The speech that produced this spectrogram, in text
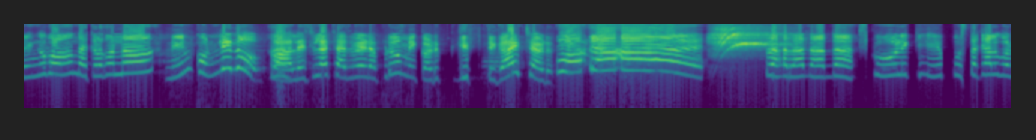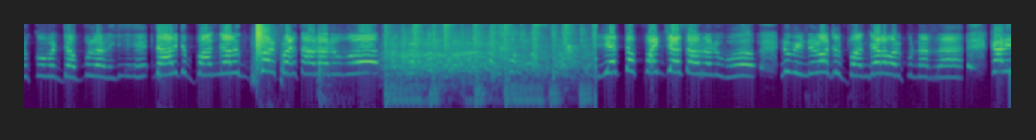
రింగ్ బాగుంది ఎక్కడ కొన్నా నేను కొనలేదు. కాలేజ్లో చదివేటప్పుడు మీ కొడుకు గిఫ్ట్గా ఇచ్చాడు స్కూల్కి పుస్తకాలు కొనుక్కోమని డబ్బులు అడిగి దానికి బంగారం కొని పెడతావురా నువ్వు? పని చేస్తావురా నువ్వు? నువ్వు ఇన్ని రోజులు బంగారం అనుకున్నారా కానీ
